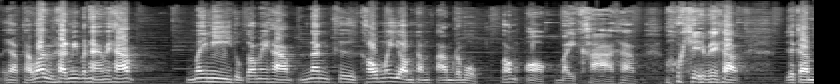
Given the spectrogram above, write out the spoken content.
นะครับถามว่าผลิตภัณฑ์มีปัญหาไหมครับ ไม่มีถูกต้องไหมครับ นั่นคือเขาไม่ยอมทำตามระบบต้องออกใบคาครับ โอเคไหมครับ กิจกรรม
